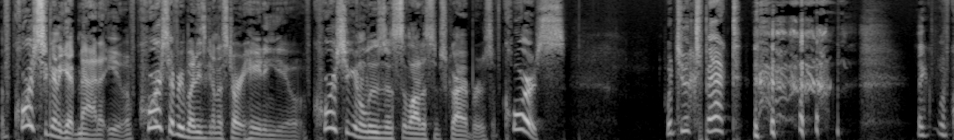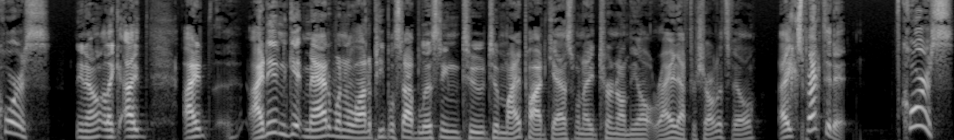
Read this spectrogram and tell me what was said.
of course you're going to get mad at you. Of course everybody's going to start hating you. Of course you're going to lose us a lot of subscribers. Of course. What'd you expect? Like of course you know like i i i didn't get mad when a lot of people stopped listening to to my podcast when i turned on the alt right after charlottesville i expected it of course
